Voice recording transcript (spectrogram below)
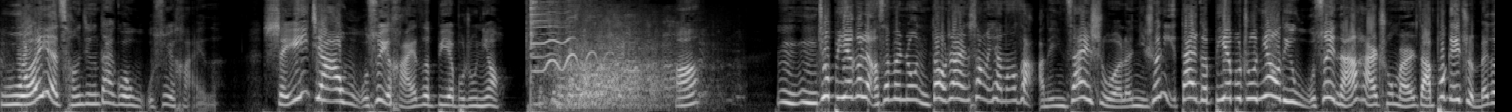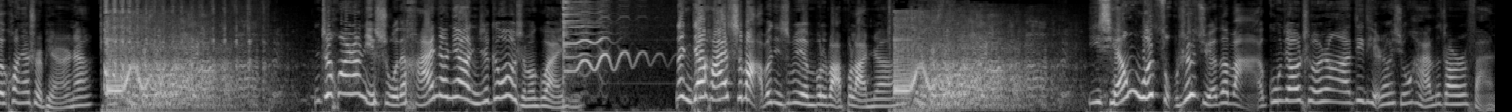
我也曾经带过五岁孩子，谁家五岁孩子憋不住尿啊？你你就憋个两三分钟，你到站上一下能咋的？你再说了，你说你带个憋不住尿的五岁男孩出门，咋不给准备个矿泉水瓶呢？你这话让你说的，孩子尿尿，你这跟我有什么关系？那你家孩子吃粑粑，你是不是也不把不拦着？以前我总是觉得吧，公交车上啊、地铁上熊孩子招人烦。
